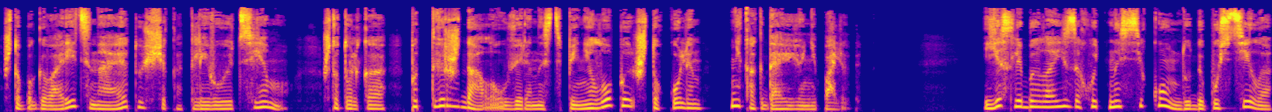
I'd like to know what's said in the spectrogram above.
чтобы говорить на эту щекотливую тему, что только подтверждало уверенность Пенелопы, что Колин никогда ее не полюбит. Если бы Элоиза хоть на секунду допустила,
